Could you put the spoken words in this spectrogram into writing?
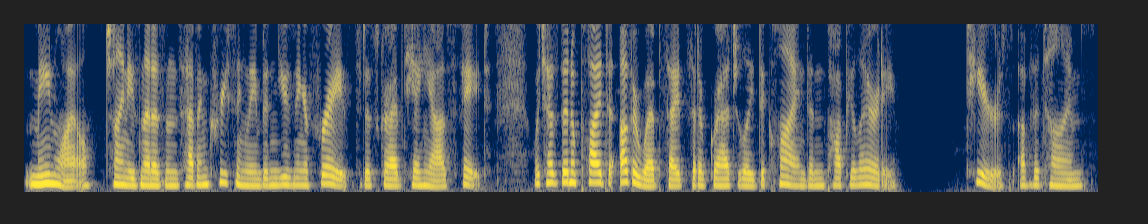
Meanwhile, Chinese netizens have increasingly been using a phrase to describe Tianya's fate, which has been applied to other websites that have gradually declined in popularity Tears of the Times.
